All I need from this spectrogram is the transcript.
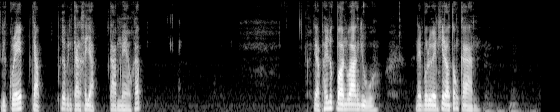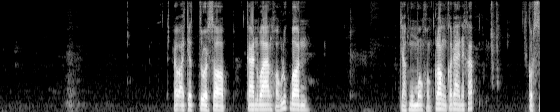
หรือ Grape จับเพื่อเป็นการขยับตามแนวครับ ขยับให้ลูกบอลวางอยู่ ในบริเวณที่เราต้องการ เราอาจจะตรวจสอบการวางของลูกบอล จากมุมมองของกล้องก็ได้นะครับ กด 0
